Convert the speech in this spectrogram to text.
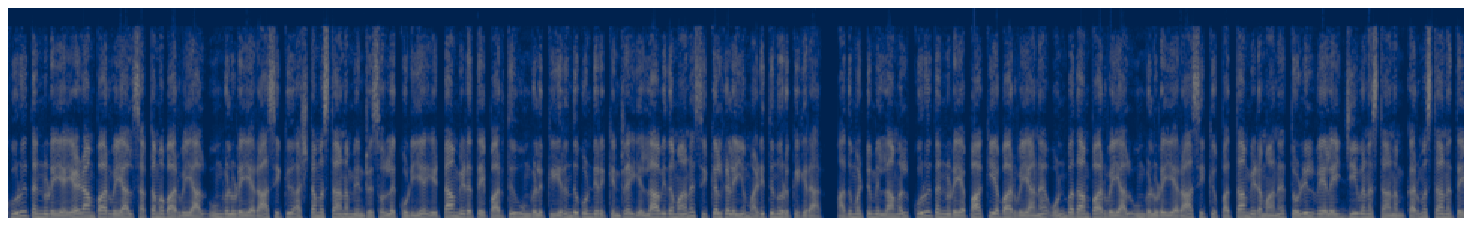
குரு தன்னுடைய ஏழாம் பார்வையால் சப்தம பார்வையால் உங்களுடைய ராசிக்கு அஷ்டமஸ்தானம் என்று சொல்லக்கூடிய எட்டாம் இடத்தை பார்த்து உங்களுக்கு இருந்து கொண்டிருக்கின்ற எல்லாவிதமான சிக்கல்களையும் அடித்து நொறுக்குகிறார். அது மட்டுமில்லாமல் குரு தன்னுடைய பாக்கிய பார்வையான ஒன்பதாம் பார்வையால் உங்களுடைய ராசிக்கு பத்தாம் இடமான தொழில் வேலை ஜீவனஸ்தானம் கர்மஸ்தானத்தை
